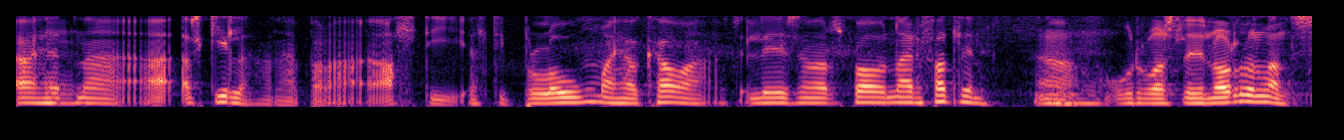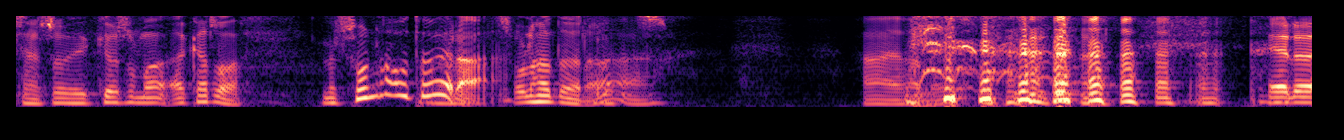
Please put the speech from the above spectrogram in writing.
að, hérna, að skila þannig að bara allt í, allt í blóma hjá káa liðið sem var spáð næri fallinu Já, úrvalsliði Norðurlands eins og við kjósum að, kalla það. menn svona átt að vera Svona hætti að vera. Flott. Það er þannig. Heyrðu,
